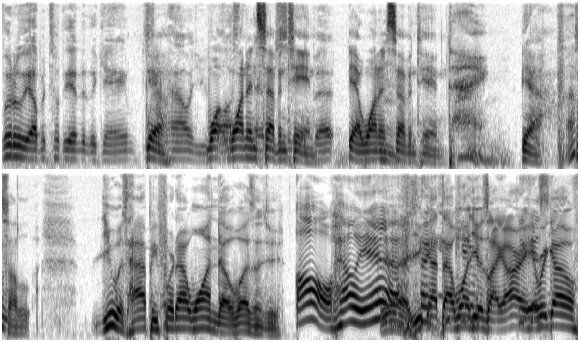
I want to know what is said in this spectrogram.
literally up until the end of the game yeah, somehow? And you one, lost one in every seventeen. bet? Yeah, one in hmm. seventeen. Dang. Yeah. That's a. You was happy for that one though, wasn't you? Oh hell yeah! Yeah, you got that one. You was like, all right, here we go.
